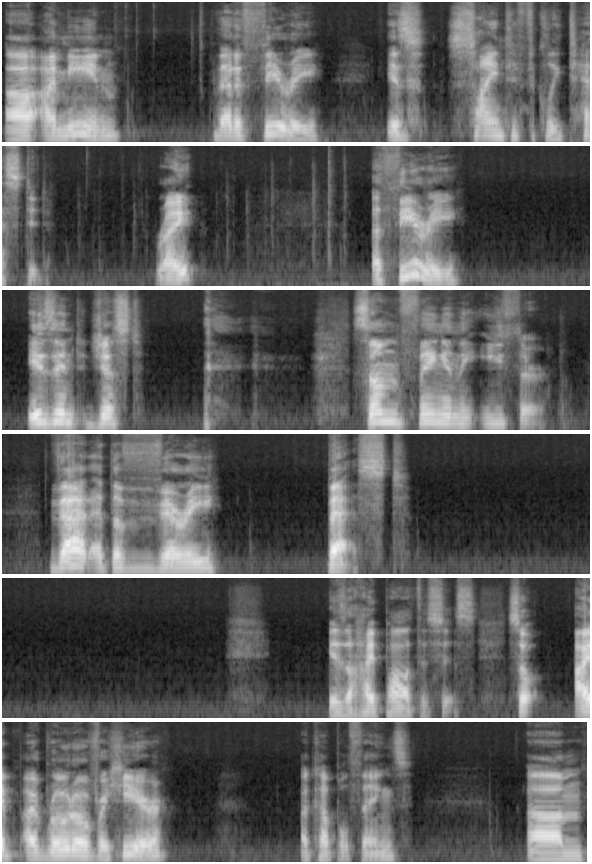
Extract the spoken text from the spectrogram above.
uh, I mean that a theory is scientifically tested, right? A theory isn't just something in the ether. That, at the very best, is a hypothesis. So I, I wrote over here a couple things. Um,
